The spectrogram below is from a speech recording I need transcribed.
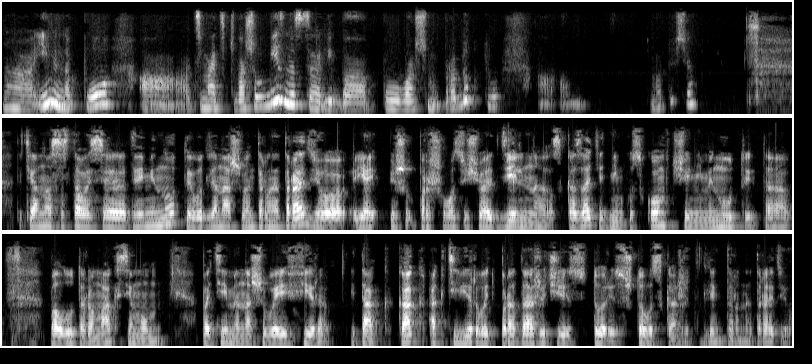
а, именно по а, тематике вашего бизнеса, либо по вашему продукту. А, вот и все. Татьяна, у нас осталось э, две минуты. Вот для нашего интернет-радио я пишу, прошу вас еще отдельно сказать одним куском в течение минуты, да, полутора максимум по теме нашего эфира. Итак, как активировать продажи через сторис? Что вы скажете для интернет-радио?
